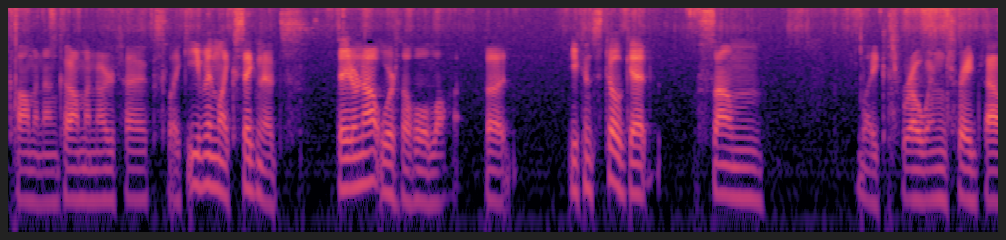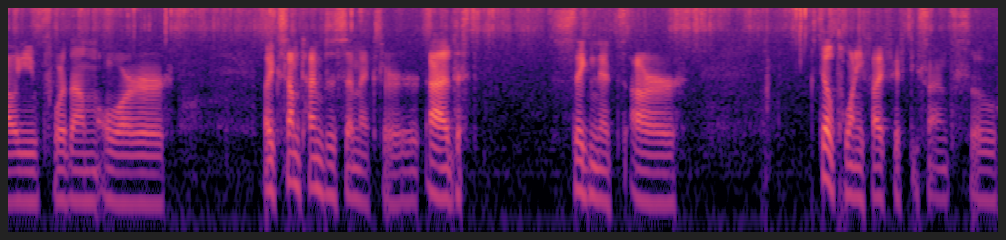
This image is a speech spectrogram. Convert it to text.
common, uncommon artifacts. Like even like signets, they are not worth a whole lot, but you can still get some like throw in trade value for them or like sometimes the simics or uh, the signets are still 25 50 cents so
